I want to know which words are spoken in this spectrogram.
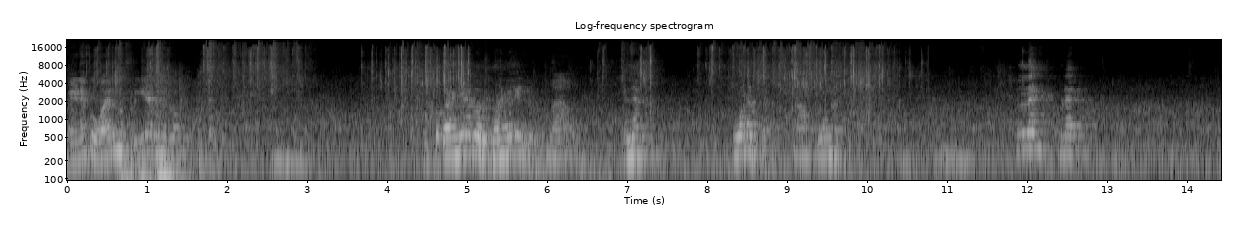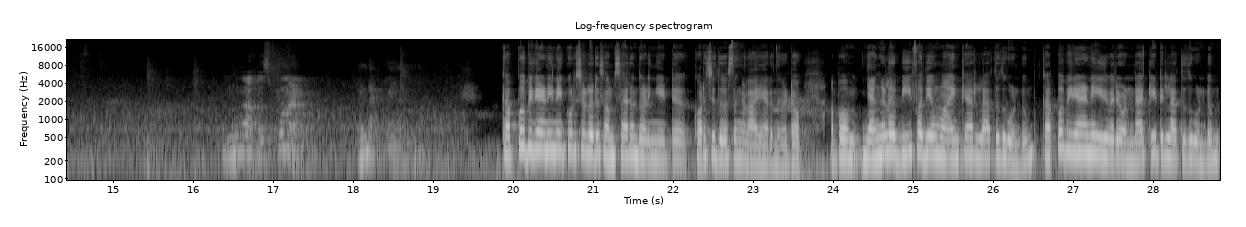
വേണേ പോവായിരുന്നു ഫ്രീ ആയിരുന്നല്ലോ. ഇപ്പൊ കഴിഞ്ഞാൽ ഒരു മണി വരെ എന്നാ? ഫോണെടുത്ത ആ ഫോണെടുത്തു ഇന്നേ ഇവിടെ. സ്പൂൺ വേണം. വേണ്ട കയ്യാൽ കപ്പ് ബിരിയാണിനെ കുറിച്ചുള്ളൊരു സംസാരം തുടങ്ങിയിട്ട് കുറച്ച് ദിവസങ്ങളായിരുന്നു കേട്ടോ. അപ്പം ഞങ്ങൾ ബീഫ് അധികം വാങ്ങിക്കാറില്ലാത്തത് കൊണ്ടും കപ്പ് ബിരിയാണി ഇതുവരെ ഉണ്ടാക്കിയിട്ടില്ലാത്തത് കൊണ്ടും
